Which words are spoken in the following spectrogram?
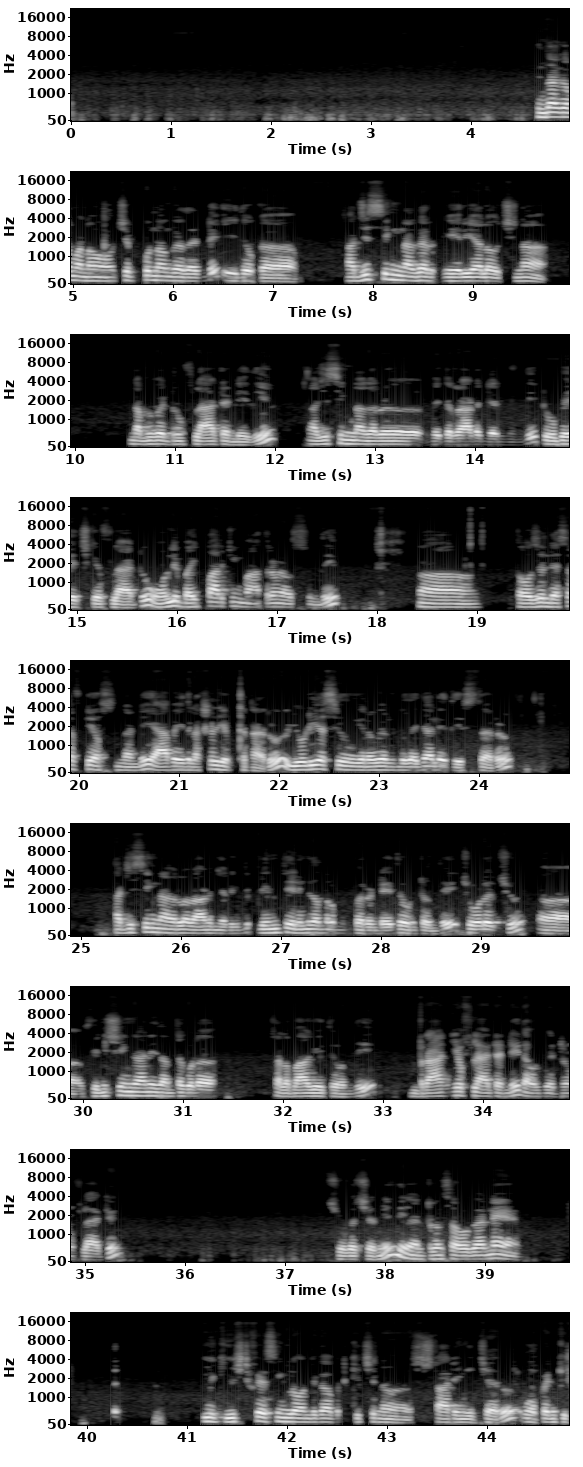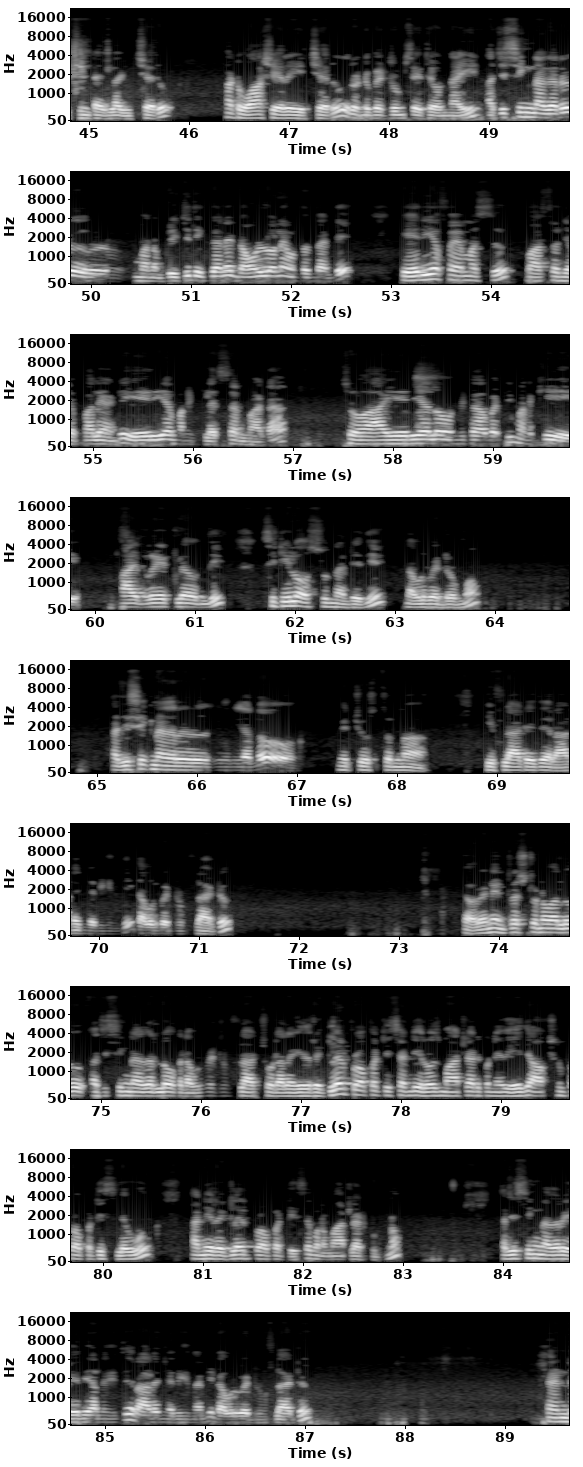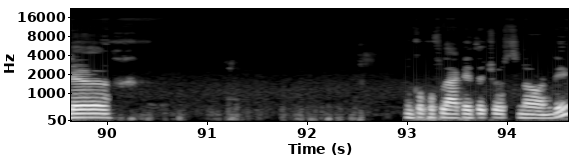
ఇందాక మనం చెప్పుకున్నాం కదండి ఇది ఒక అజిత్ సింగ్ నగర్ ఏరియాలో వచ్చిన డబుల్ బెడ్రూమ్ ఫ్లాట్ అండి ఇది. అజిత్ సింగ్ నగర్ దగ్గర రావడం జరిగింది. Two BHK flat. Only bike parking మాత్రమే వస్తుంది. థౌజండ్ ఎస్ఎఫ్టీ వస్తుందండి. యాభై ఐదు లక్షలు చెప్తున్నారు. యూడిఎస్ ఇరవై రెండు గజాలు అయితే ఇస్తారు అజిత్ సింగ్ నగర్లో రావడం జరిగింది. ప్లింత్ ఎనిమిది వందల ముప్పై రెండు అయితే ఉంటుంది. చూడొచ్చు. ఫినిషింగ్ కానీ ఇదంతా కూడా చాలా బాగా అయితే ఉంది. బ్రాండ్ న్యూ ఫ్లాట్ అండి. డబుల్ బెడ్రూమ్ ఫ్లాట్ చూడొచ్చండి. ఇది ఎంట్రన్స్ అవ్వగానే మీకు ఈస్ట్ ఫేసింగ్లో ఉంది కాబట్టి కిచెన్ స్టార్టింగ్ ఇచ్చారు. ఓపెన్ కిచెన్ టైప్లా ఇచ్చారు. అటు వాష్ ఏరియా ఇచ్చారు. రెండు బెడ్రూమ్స్ అయితే ఉన్నాయి. అజిత్ సింగ్ నగర్ మన బ్రిడ్జ్ దిగ్గానే డౌన్లోనే ఉంటుందండి. ఏరియా ఫేమస్ వాస్తవం చెప్పాలి అంటే ఏరియా మనకి ప్లస్ అన్నమాట. సో ఆ ఏరియాలో ఉంది కాబట్టి మనకి ఆ రేట్లో ఉంది. సిటీలో వస్తుందండి ఇది. Double bedroom. అజిత్ సింగ్ నగర్ ఏరియాలో మీరు చూస్తున్న ఈ ఫ్లాట్ అయితే రావడం జరిగింది. Double bedroom flat. ఎవరైనా ఇంట్రెస్ట్ ఉన్న వాళ్ళు అజిత్ సింగ్ నగర్లో ఒక డబుల్ బెడ్రూమ్ ఫ్లాట్ చూడాలి ఇది రెగ్యులర్ ప్రాపర్టీస్ అండి. ఈరోజు మాట్లాడుకునేవి ఏది ఆప్షన్ ప్రాపర్టీస్ లేవు. అన్ని రెగ్యులర్ ప్రాపర్టీసే మనం మాట్లాడుకుంటున్నాం. అజిత్ సింగ్ నగర్ ఏరియాలో అయితే రావడం జరిగిందండి డబుల్ బెడ్రూమ్ ఫ్లాట్. అండ్ ఇంకొక ఫ్లాట్ అయితే చూస్తున్నామండి.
